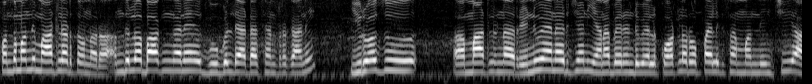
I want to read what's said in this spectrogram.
కొంతమంది మాట్లాడుతున్నారు అందులో భాగంగానే గూగుల్ డేటా సెంటర్ కానీ ఈరోజు మాట్లాడిన రెన్యూ ఎనర్జీ అని ఎనభై రెండు వేల కోట్ల రూపాయలకి సంబంధించి ఆ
